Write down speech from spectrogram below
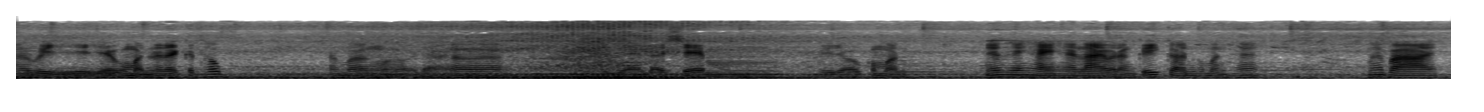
À, video của mình ở đây kết thúc. Cảm ơn mọi người đã thời gian đã xem video của mình. Nếu thấy hay hãy like và đăng ký kênh của mình ha bye bye.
